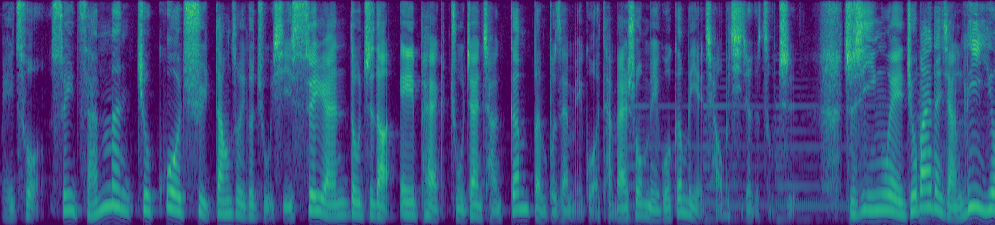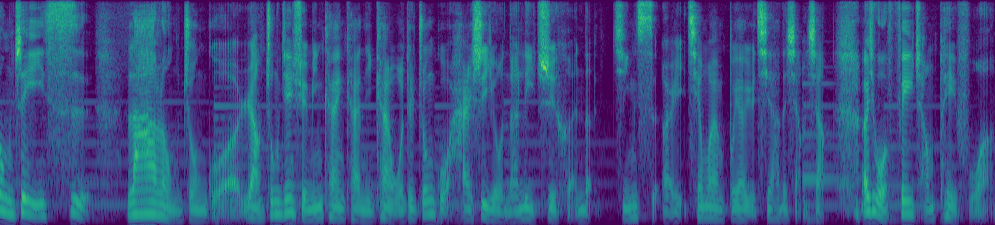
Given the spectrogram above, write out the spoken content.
没错，所以咱们就过去当做一个主席。虽然都知道 APEC 主战场根本不在美国，坦白说，美国根本也瞧不起这个组织，只是因为 Joe Biden 想利用这一次拉拢中国，让中间选民看一看，你看我对中国还是有能力制衡的，仅此而已，千万不要有其他的想象。而且我非常佩服啊，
